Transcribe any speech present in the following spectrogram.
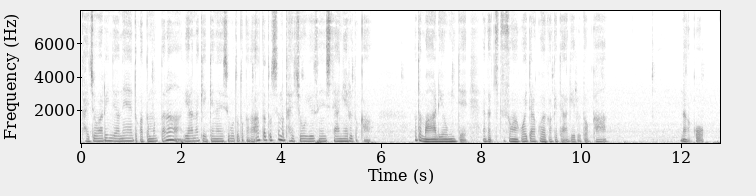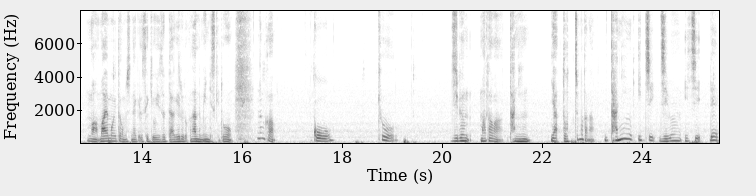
体調悪いんだよねとかって思ったらやらなきゃいけない仕事とかがあったとしても体調を優先してあげるとか。あと周りを見てなんかきつそうな子がいたら声かけてあげるとかなんかこうまあ前も言ったかもしれないけど席を譲ってあげるとか何でもいいんですけどなんかこう今日自分または他人いやどっちもだな。他人1自分1で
